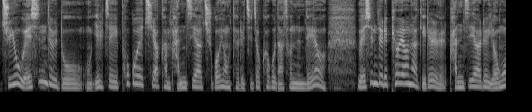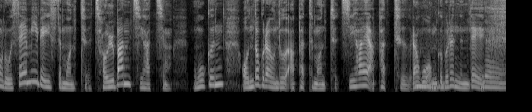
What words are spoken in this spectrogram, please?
주요 외신들도 일제히 폭우에 취약한 반지하 주거 형태를 지적하고 나섰는데요. 외신들이 표현하기를 반지하를 영어로 semi basement, 절반 지하층, 혹은 underground apartment, 지하의 아파트라고 음. 언급을 했는데 네.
